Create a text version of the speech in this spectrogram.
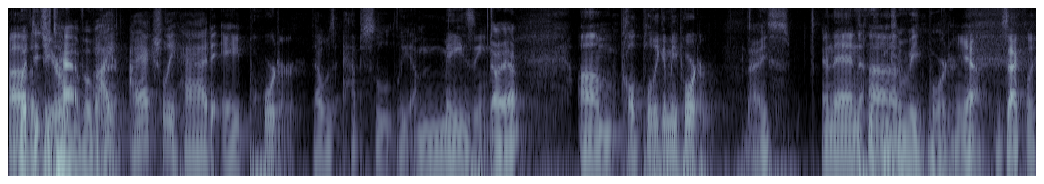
Uh, what the did you have over I, there? I actually had a porter that was absolutely amazing, Oh yeah. Um, called Polygamy Porter. Nice. And then, uh, Give porter. yeah, exactly.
